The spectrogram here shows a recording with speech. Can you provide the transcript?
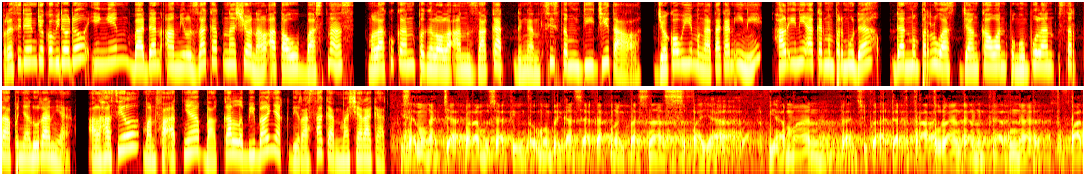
Presiden Joko Widodo ingin Badan Amil Zakat Nasional atau Basnas melakukan pengelolaan zakat dengan sistem digital. Jokowi mengatakan ini, hal ini akan mempermudah dan memperluas jangkauan pengumpulan serta penyalurannya. Alhasil, manfaatnya bakal lebih banyak dirasakan masyarakat. Bisa mengajak para musaki untuk memberikan zakat melalui Basnas supaya lebih aman dan juga ada keteraturan dan benar-benar tepat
